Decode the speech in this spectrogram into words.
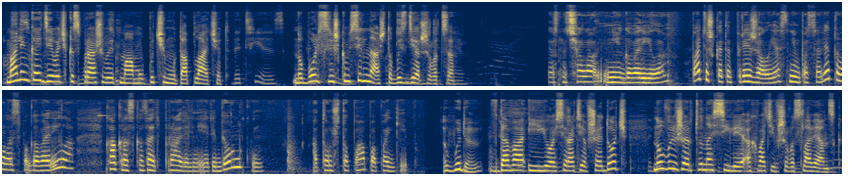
Маленькая девочка спрашивает маму, почему та плачет. Но боль слишком сильна, чтобы сдерживаться. Я сначала не говорила. Батюшка этот приезжал, я с ним посоветовалась, поговорила, как рассказать правильнее ребенку о том, что папа погиб. Вдова и ее осиротевшая дочь – новые жертвы насилия, охватившего Славянск.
